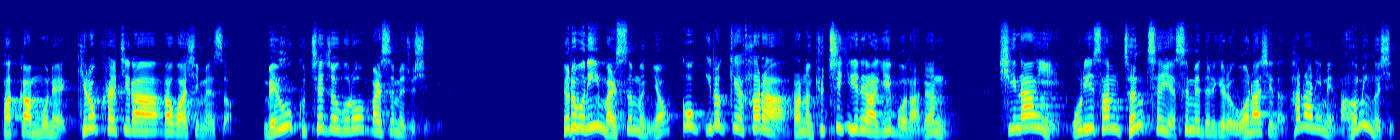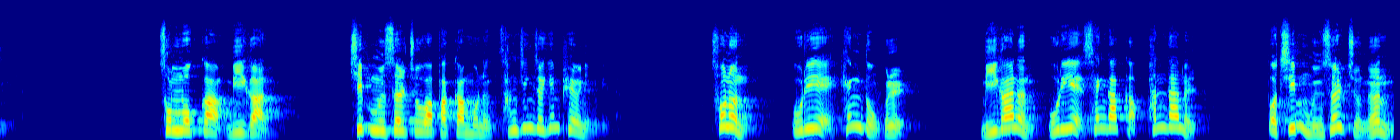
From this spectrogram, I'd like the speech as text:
바깥문에 기록할지라 라고 하시면서 매우 구체적으로 말씀해 주십니다. 여러분 이 말씀은요 꼭 이렇게 하라라는 규칙이라기보다는 신앙이 우리 삶 전체에 스며들기를 원하시는 하나님의 마음인 것입니다. 손목과 미간, 집 문설주와 바깥문은 상징적인 표현입니다. 손은 우리의 행동을, 미간은 우리의 생각과 판단을, 또 집 문설주는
